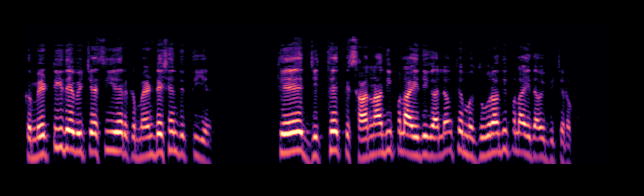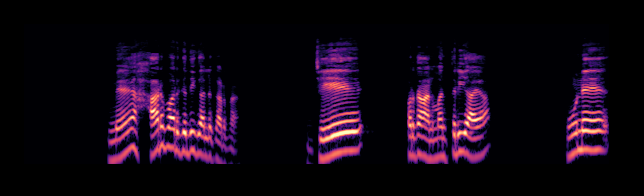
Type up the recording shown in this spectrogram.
ਕਮੇਟੀ ਦੇ ਵਿੱਚ ਅਸੀਂ ਇਹ ਰეკਮੈਂਡੇਸ਼ਨ ਦਿੱਤੀ ਹੈ ਕਿ ਜਿੱਥੇ ਕਿਸਾਨਾਂ ਦੀ ਭਲਾਈ ਦੀ ਗੱਲ ਹੈ, ਉੱਥੇ ਮਜ਼ਦੂਰਾਂ ਦੀ ਭਲਾਈ ਦਾ ਵੀ ਵਿੱਚ ਰੱਖੋ। ਮੈਂ ਹਰ ਵਰਗ ਦੀ ਗੱਲ ਕਰਦਾ। ਜੇ ਪ੍ਰਧਾਨ ਮੰਤਰੀ ਆਇਆ। ਉਹਨੇ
